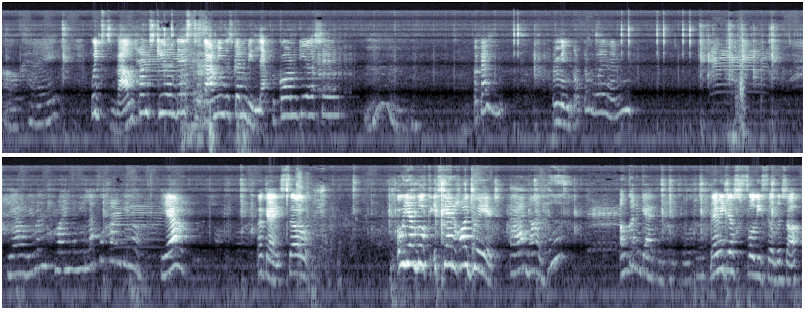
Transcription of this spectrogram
Okay. Wait, it's Valentine's gear on this? Does that mean there's gonna be leprechaun gear soon? Mm. Okay. I mean, not the winning. Yeah, we went to find any leprechaun gear. Yeah. Okay, so. Oh yeah, look, it's getting hydrated. Ah, nice. I'm gonna get the drink water. Let me just fully fill this up.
